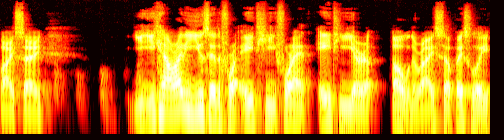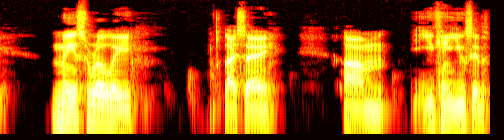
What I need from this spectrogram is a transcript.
like say, you, you can already use it for 80 for an 80 year old, right? So basically, Miss really, let's say, um, you can use it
